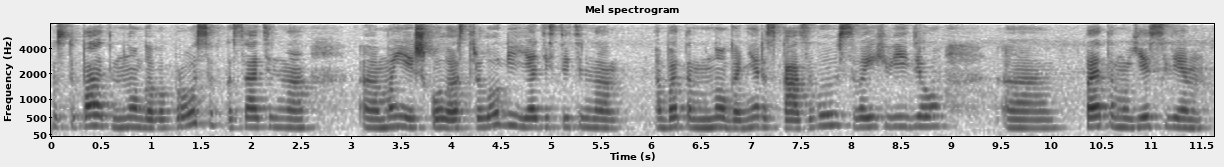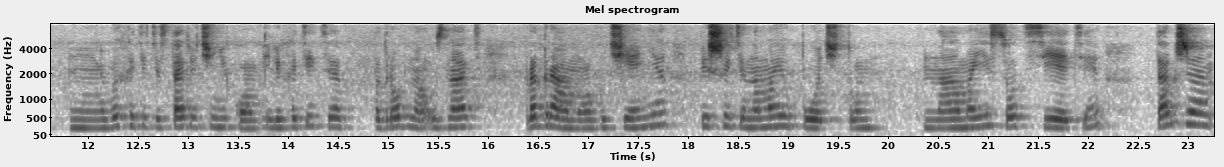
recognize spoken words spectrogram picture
поступает много вопросов касательно э, моей школы астрологии. Я действительно об этом много не рассказываю в своих видео, э, поэтому если вы хотите стать учеником или хотите подробно узнать программу обучения, пишите на мою почту, на мои соцсети. Также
